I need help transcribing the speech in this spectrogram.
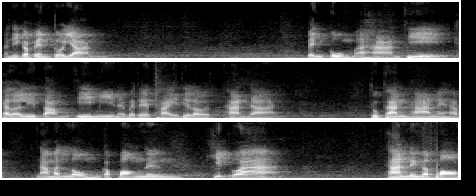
อันนี้ก็เป็นตัวอย่าง เป็นกลุ่มอาหารที่แคลอรี่ต่ำที่มีในประเทศไทยที่เราทานได้ ทุกท่านทานไหมครับ น้ำอัดลมกระป๋องหนึ่งคิดว่า ทานหนึ่งกระป๋อง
